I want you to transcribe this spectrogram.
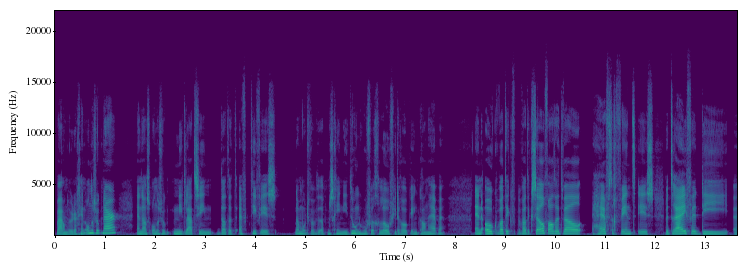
waarom doen we er geen onderzoek naar? En als onderzoek niet laat zien dat het effectief is, dan moeten we dat misschien niet doen. Hoeveel geloof je er ook in kan hebben. En ook wat ik, wat ik zelf altijd wel heftig vind, is bedrijven die uh,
